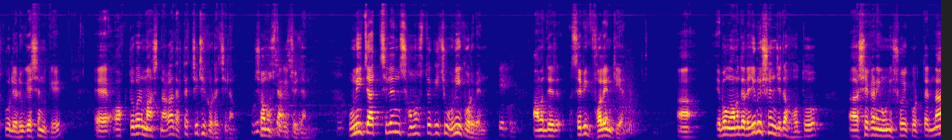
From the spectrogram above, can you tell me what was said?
স্কুল এডুকেশনকে অক্টোবর মাস নাগাদ একটা চিঠি করেছিলাম। সমস্ত কিছু জানি। উনি চাচ্ছিলেন সমস্ত কিছু উনি করবেন। আমাদের সিভিক ভলেন্টিয়ার এবং আমাদের রেজলিউশন যেটা হতো সেখানে উনি সই করতেন না।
